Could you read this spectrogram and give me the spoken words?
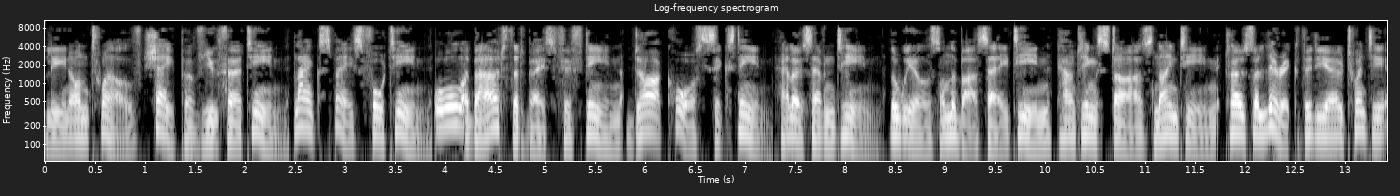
Lean on 12, Shape of You 13, Blank Space 14, All About That Bass 15, Dark Horse 16, Hello 17, The Wheels on the Bus 18, Counting Stars 19, Closer Lyric Video 20,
